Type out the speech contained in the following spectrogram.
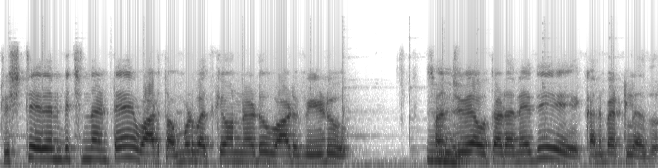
ట్విస్ట్ ఏదనిపించింది అంటే వాడు తమ్ముడు బతికే ఉన్నాడు వాడు వీడు సంజువే అవుతాడు అనేది కనిపెట్టలేదు.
